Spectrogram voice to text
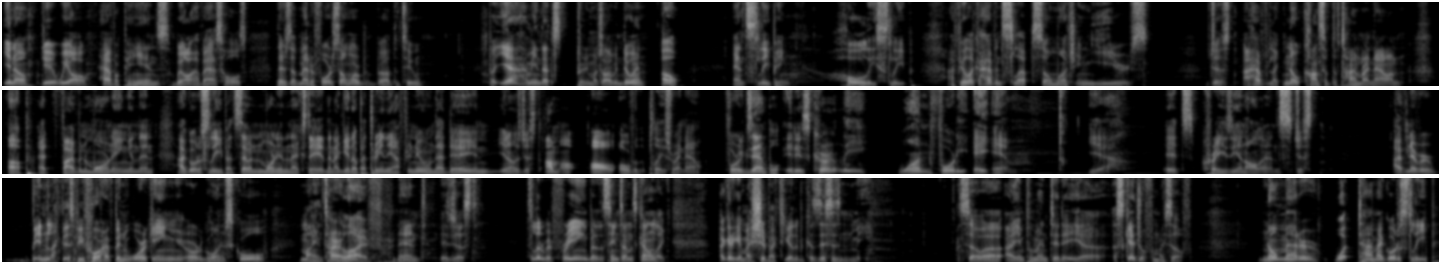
you know, we all have opinions. We all have assholes. There's a metaphor somewhere about the two. But yeah, I mean, that's pretty much all I've been doing. Oh, and sleeping. Holy sleep. I feel like I haven't slept so much in years just I have like no concept of time right now. I'm up at five in the morning and then I go to sleep at seven in the morning the next day and then I get up at three in the afternoon that day and you know it's just I'm all, all over the place right now. For example, it is currently 1:40 a.m. Yeah. It's crazy on all ends. Just I've never been like this before. I've been working or going to school my entire life and it's just it's a little bit freeing, but at the same time it's kind of like I gotta get my shit back together because this isn't me. So uh, I implemented a uh, a schedule for myself. No matter what time I go to sleep,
